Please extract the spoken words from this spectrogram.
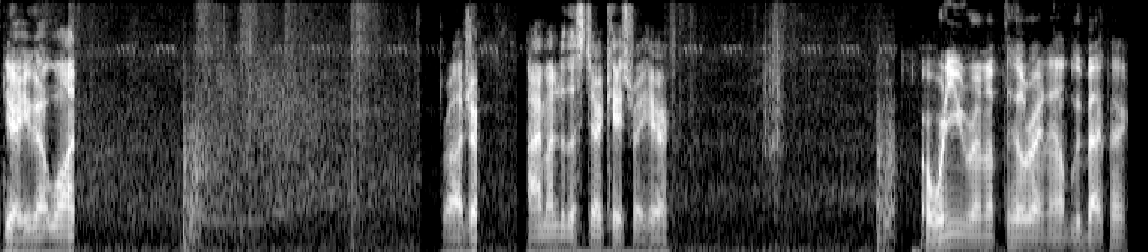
Yeah, you got one. Roger. I'm under the staircase right here. Or when do you run up the hill right now, blue backpack?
